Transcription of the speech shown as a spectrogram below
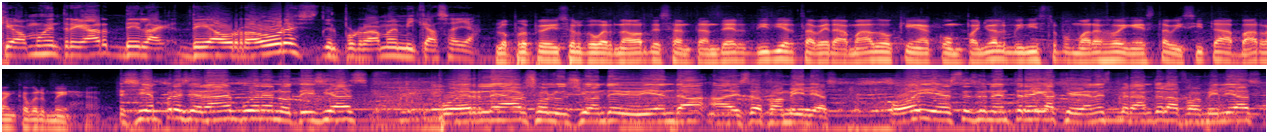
que vamos a entregar de, la, de ahorradores del programa de Mi Casa Ya. Lo propio hizo el gobernador de Santander, Didier Tavera Amado, quien acompañó al ministro Pumarejo en esta visita a Barranca Bermeja. Siempre serán buenas noticias poderle dar solución de vivienda a estas familias. Hoy esta es una entrega que vienen esperando las familias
